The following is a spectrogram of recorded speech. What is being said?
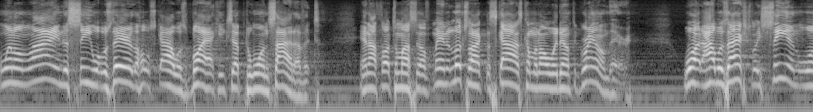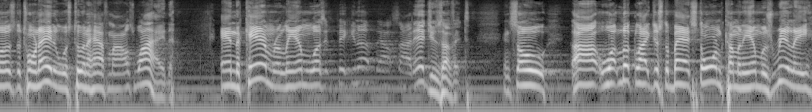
went online to see what was there, the whole sky was black except to one side of it. And I thought to myself, man, it looks like the sky is coming all the way down to the ground there. What I was actually seeing was the tornado was two and a half miles wide. And the camera limb wasn't picking up the outside edges of it. And so uh, what looked like just a bad storm coming in was really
